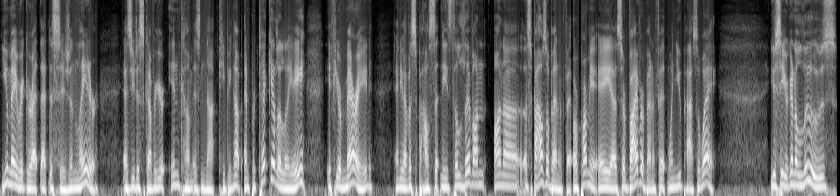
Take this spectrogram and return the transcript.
you may regret that decision later as you discover your income is not keeping up. And particularly if you're married and you have a spouse that needs to live on on a, a spousal benefit or pardon me a, a survivor benefit when you pass away. You see you're going to lose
